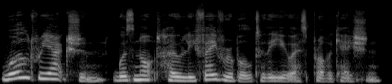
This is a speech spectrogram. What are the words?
World reaction was not wholly favourable to the US provocation.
